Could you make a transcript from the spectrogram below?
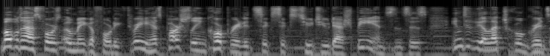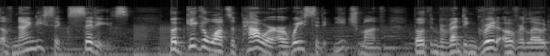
Mobile Task Force Omega-43 has partially incorporated 6622-B instances into the electrical grids of 96 cities, but gigawatts of power are wasted each month both in preventing grid overload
